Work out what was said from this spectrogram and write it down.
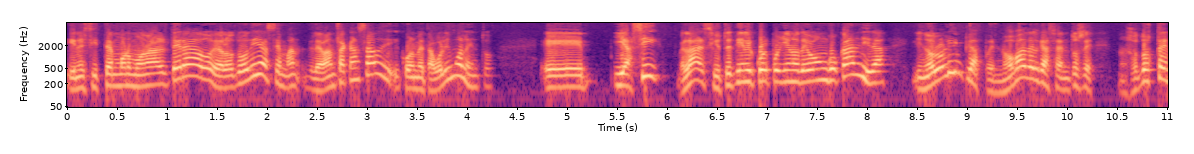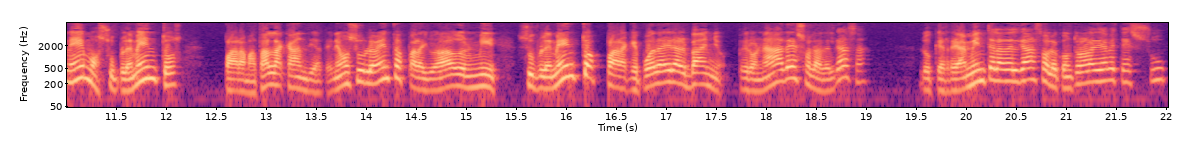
tiene el sistema hormonal alterado y al otro día se levanta cansado y, con el metabolismo lento. Eh, y así, ¿verdad? Si usted tiene el cuerpo lleno de hongo cándida y no lo limpia, pues no va a adelgazar. Entonces, nosotros tenemos suplementos para matar la cándida, tenemos suplementos para ayudar a dormir, suplementos para que pueda ir al baño, pero nada de eso la adelgaza. Lo que realmente la adelgaza o le controla la diabetes es su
